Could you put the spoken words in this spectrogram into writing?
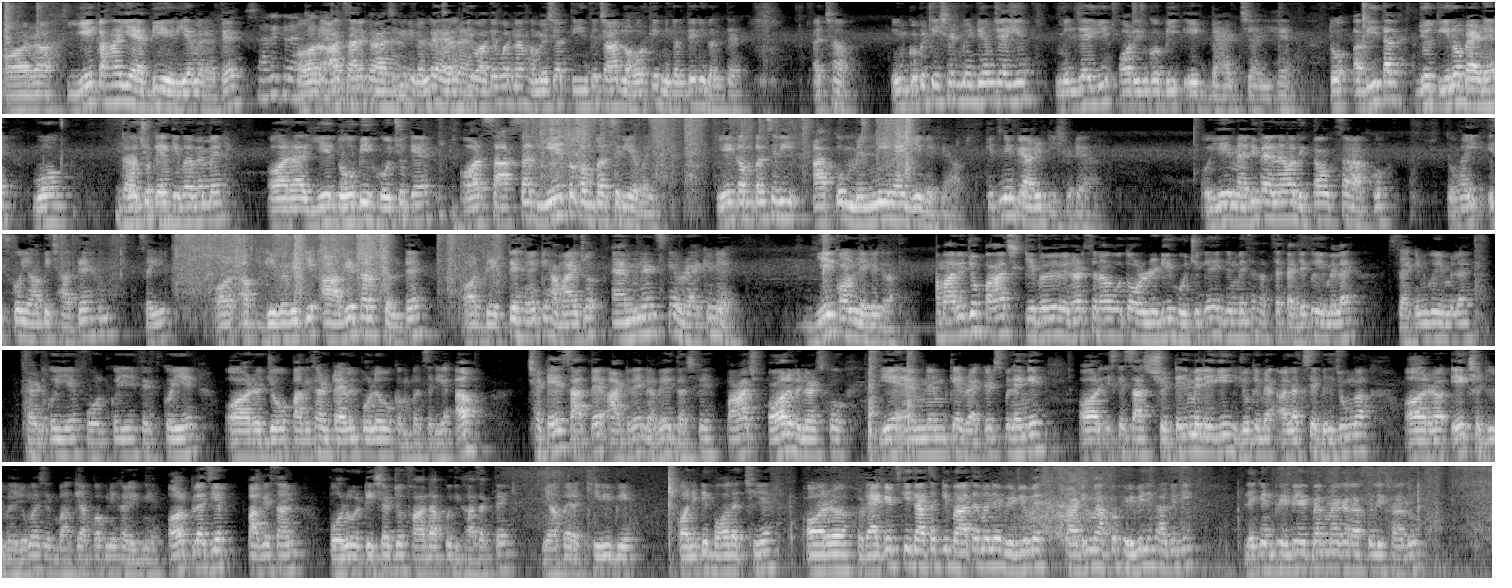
और ये कहा ये एफडी एरिया में रहते हैं? और आज सारे कराची के निकल रहे हैरत की बात है वरना हमेशा तीन से चार लाहौर के निकलते निकलते हैं। अच्छा इनको भी टी शर्ट मीडियम चाहिए मिल जाएगी और इनको भी एक बैग चाहिए। तो अभी तक जो तीनों बैड है वो हो चुके हैं गिव अवे में और ये दो भी हो चुके हैं और साथ साथ ये तो कंपलसरी है भाई। ये कंपलसरी आपको मिलनी है, ये देखें आप। कितनी प्यारी टी शर्ट है यार। और ये मैं भी पहना हुआ दिखता हूँ सर आपको। तो भाई, इसको यहाँ बिछाते हैं हम, सही है। और अब गिव अवे की आगे तरफ़ चलते हैं और देखते हैं कि हमारे जो एमिनेंस के रैकेट है, ये कौन लेके जाता है। हमारे जो पाँच गिव अवे विनर्स है ना, वो तो ऑलरेडी हो चुके हैं। जिनमें से सबसे पहले को ये मिला है सेकंड को ये मिला है थर्ड को ये फोर्थ को ये फिफ्थ को ये। और जो पाकिस्तान ट्रेवल पोल है, वो कंपलसरी है। अब छठे, सातवें, आठवें, नवे, दसवें, पाँच और विनर्स को ये एम एम के रैकेट्स मिलेंगे और इसके साथ शटल मिलेगी, जो कि मैं अलग से भेजूँगा और एक शटल भेजूँगा, सिर्फ़ बाकी आपको अपनी खरीदनी है। और प्लस ये पाकिस्तान पोलो टी शर्ट जो फाद आपको दिखा सकते हैं, यहाँ पे रखी हुई भी है। क्वालिटी बहुत अच्छी है और रैकेट्स की जहाँ तक की बात है, मैंने वीडियो में स्टार्टिंग में आपको फिर भी दिखा दी थी, लेकिन फिर भी एक बार मैं अगर आपको दिखा दूँ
